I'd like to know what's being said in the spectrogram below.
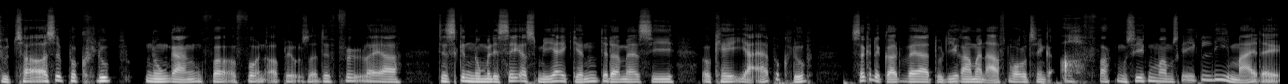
du tager også på klub nogle gange for at få en oplevelse, og det føler jeg, det skal normaliseres mere igen, det der med at sige, okay, jeg er på klub, så kan det godt være, at du lige rammer en aften, hvor du tænker, åh, oh, fuck, musikken var måske ikke lige mig i dag,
